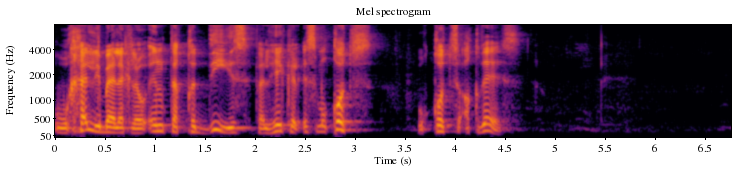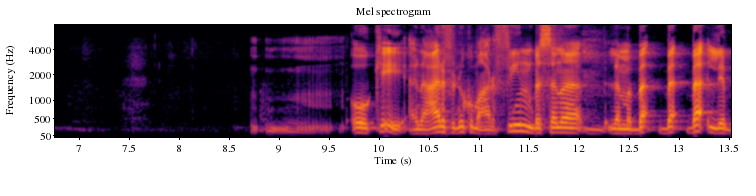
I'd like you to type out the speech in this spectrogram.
وخلي بالك لو أنت قديس فالهيكل اسمه قدس وقدس أقداس. أوكي. أنا عارف إنكم عارفين بس أنا لما بقلب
